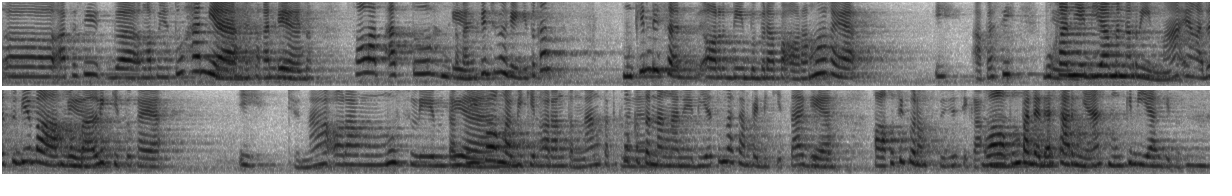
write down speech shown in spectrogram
eh, apa sih nggak nggak punya Tuhan ya Iya. misalkan kayak Iya. gitu sholat atuh misalkan Iya. kan cuma kayak gitu kan mungkin di or di beberapa orang mah kayak ih apa sih bukannya dia menerima yang ada tuh dia malah Iya. membalik gitu kayak ih cina orang muslim tapi Iya. kok nggak bikin orang tenang tapi kok Benar. ketenangannya dia tuh nggak sampai di kita gitu Iya. kalau aku sih kurang setuju sih kak Hmm. walaupun pada dasarnya mungkin iya gitu Hmm.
